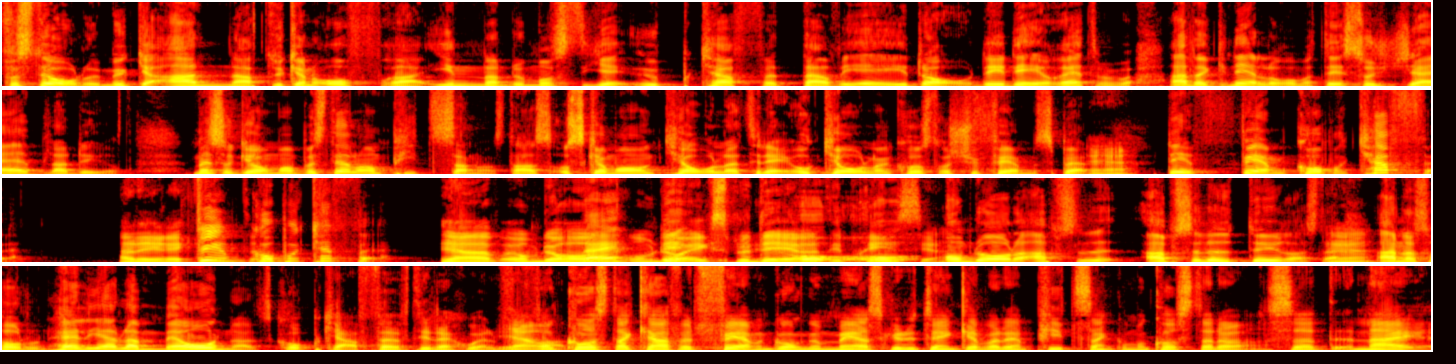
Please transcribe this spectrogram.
Förstår du mycket annat du kan offra innan du måste ge upp kaffet där vi är idag? Det är det jag retar mig på. Alla gnäller om att det är så jävla dyrt. Men så går man och beställer en pizza någonstans och ska man ha en cola till det och kolan kostar 25 spänn. Ja. Det är fem koppar kaffe! ja, det räcker Fem inte. koppar kaffe! Ja, om du har, Nej, om du det- har exploderat Och- i pris ja. om, du har det absolut, absolut dyraste. Ja. Annars har du en hel jävla månadskopp kaffe till dig själv. Ja, fan. och kostar kaffet fem gånger mer ska du tänka vad den pizzan kommer kosta då. Så att nej,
